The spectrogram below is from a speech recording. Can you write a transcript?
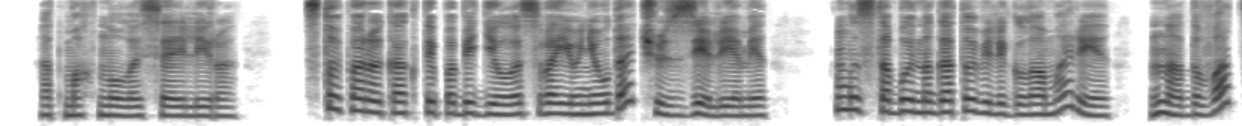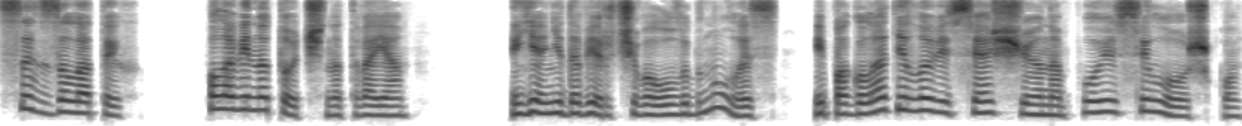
— отмахнулась Айлира. С той поры, как ты победила свою неудачу с зельями, мы с тобой наготовили гламарии на двадцать золотых. Половина точно твоя». Я недоверчиво улыбнулась и погладила висящую на поясе ложку.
